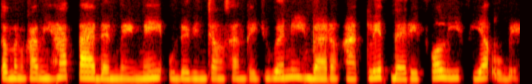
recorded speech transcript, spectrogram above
teman kami Hatta dan Mei udah bincang santai juga nih bareng atlet dari volley via UB.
